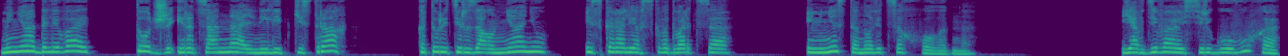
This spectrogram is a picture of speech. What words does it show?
меня одолевает тот же иррациональный липкий страх, который терзал няню из королевского дворца, и мне становится холодно. Я вдеваю серьгу в ухо,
